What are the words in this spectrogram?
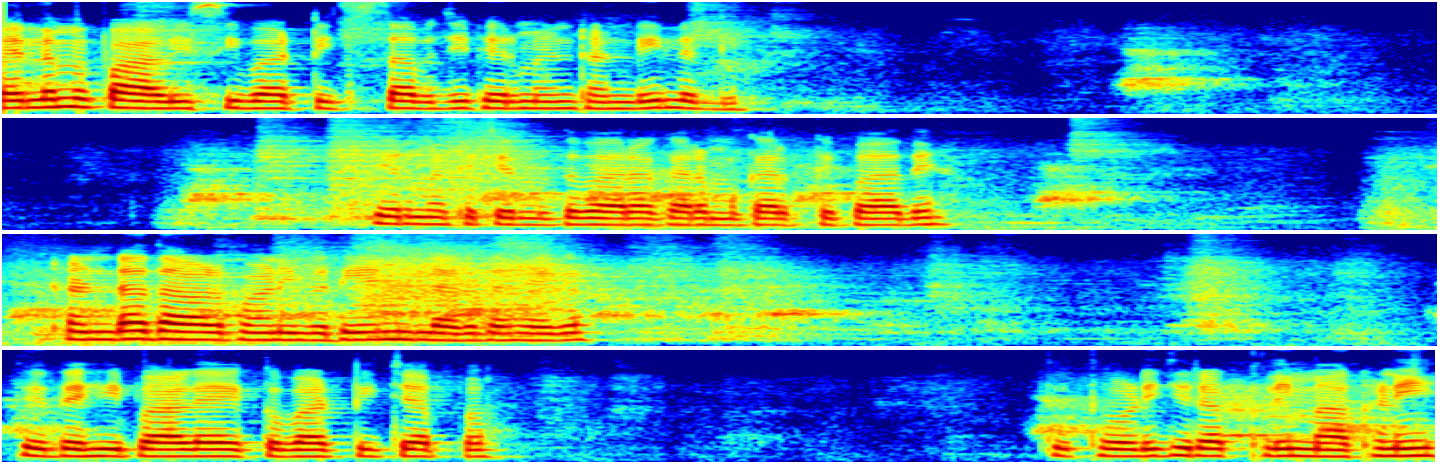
ਪਹਿਲਾਂ ਮੈਂ ਪਾ ਲਈ ਸੀ ਬਾਟੀ 'ਚ ਸਬਜ਼ੀ, ਫਿਰ ਮੈਨੂੰ ਠੰਡੀ ਲੱਗੀ। ਫਿਰ ਮੈਂ ਕਿਹਾ ਚਲੋ ਦੁਬਾਰਾ ਗਰਮ ਕਰਕੇ ਪਾ ਦੇ ਠੰਡਾ ਦਾਲ ਪਾਣੀ ਵਧੀਆ ਨਹੀਂ ਲੱਗਦਾ ਹੈਗਾ। ਤੇ ਦਹੀਂ ਪਾ ਲਿਆ ਇੱਕ ਬਾਟੀ 'ਚ ਆਪਾਂ। ਤੇ ਥੋੜੀ ਜਿਹੀ ਰੱਖ ਲਈ ਮੱਖਣੀ।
